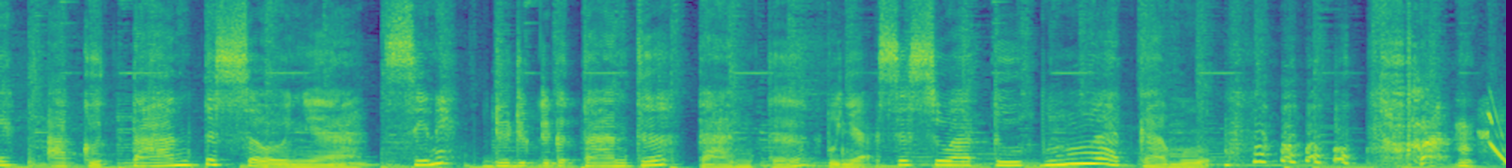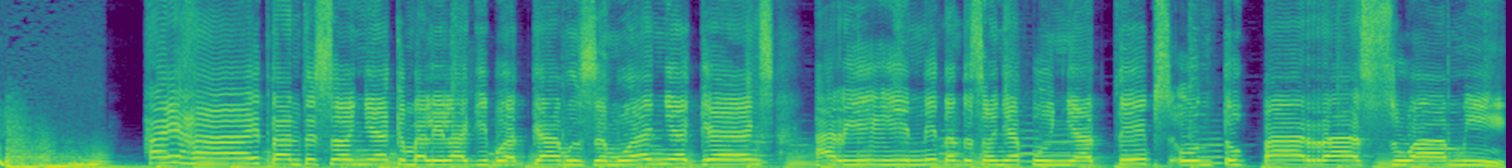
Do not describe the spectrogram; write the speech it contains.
Hai, aku Tante Sonya. Sini, duduk deket Tante. Tante punya sesuatu buat kamu. Hai hai Tante Sonya kembali lagi buat kamu semuanya gengs Hari ini Tante Sonya punya tips untuk para suami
